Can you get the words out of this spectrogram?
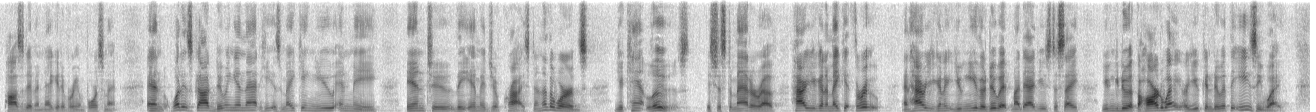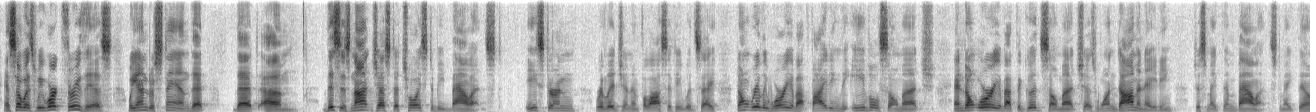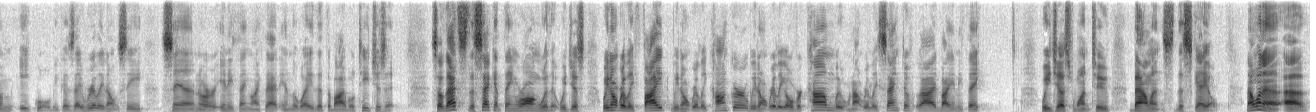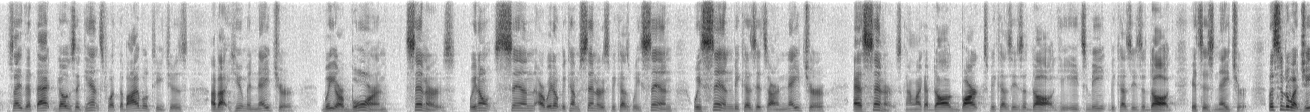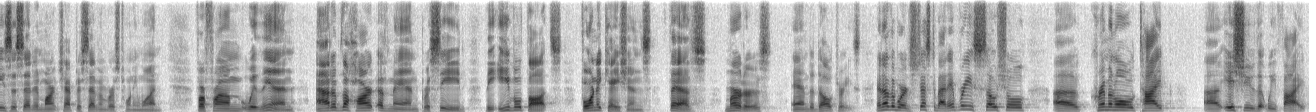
Positive and negative reinforcement. And what is God doing in that? He is making you and me into the image of Christ. In other words, you can't lose. It's just a matter of how are you going to make it through? And how are you going to, you can either do it, my dad used to say, you can do it the hard way or you can do it the easy way. And so as we work through this, we understand that, that um, this is not just a choice to be balanced. Eastern religion and philosophy would say, don't really worry about fighting the evil so much, and don't worry about the good so much as one dominating. Just make them balanced, make them equal, because they really don't see sin or anything like that in the way that the Bible teaches it. So that's the second thing wrong with it. We just we don't really fight, we don't really conquer, we don't really overcome, we're not really sanctified by anything. We just want to balance the scale. Now I want to uh, say that that goes against what the Bible teaches about human nature. We are born sinners. We don't sin or we don't become sinners because we sin. We sin because it's our nature as sinners. Kind of like a dog barks because he's a dog. He eats meat because he's a dog. It's his nature. Listen to what Jesus said in Mark chapter 7 verse 21. For from within out of the heart of man proceed the evil thoughts, fornications, thefts, murders, and adulteries. In other words, just about every social uh, criminal type uh, issue that we fight,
